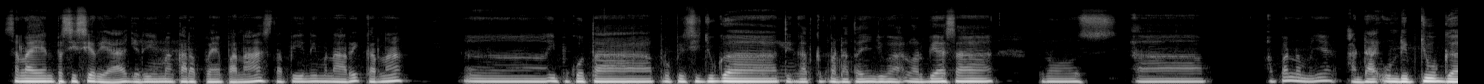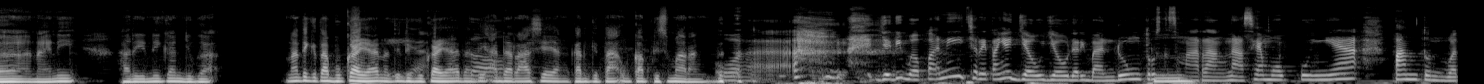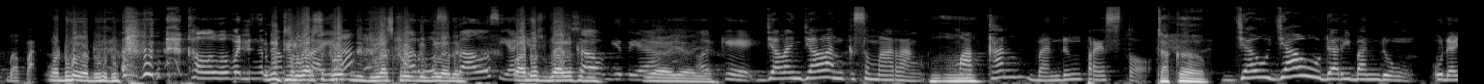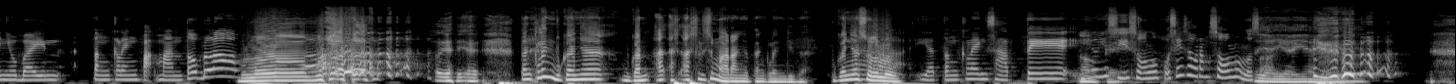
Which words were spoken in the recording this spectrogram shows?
selain pesisir ya, jadi memang karakternya panas, tapi ini menarik karena eh, ibu kota provinsi juga Iya, tingkat betul. kepadatannya juga luar biasa. Terus eh, apa namanya? Ada undip juga. Nah, ini hari ini kan juga nanti kita buka ya, nanti Iya, dibuka ya, nanti betul. ada rahasia yang akan kita ungkap di Semarang. Wah, jadi Bapak nih ceritanya jauh-jauh dari Bandung terus ke Hmm. Semarang. Nah, saya mau punya pantun buat Bapak. Waduh, waduh, waduh. Kalau Bapak dengar Ini di luar skrip nih, di luar skrip nih harus boleh deh. bales ya. Cakep ini. gitu ya. Iya, iya, iya. Oke, jalan-jalan ke Semarang, Mm-mm. makan bandeng presto. Cakep. Jauh-jauh dari Bandung, udah nyobain tengkleng Pak Manto belum? Belum. oh iya iya. Tengkleng bukannya bukan as- asli Semarang ya Tengkleng juga. Bukannya Solo. Ya tengkleng sate. Iya iya Oke. sih Solo. Saya seorang Solo loh Iya soalnya. iya iya. iya.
